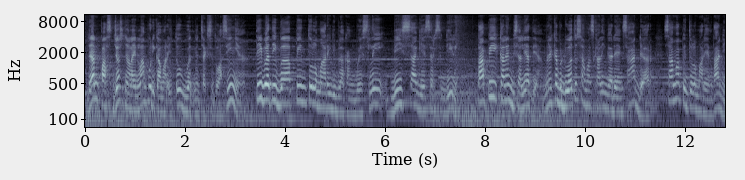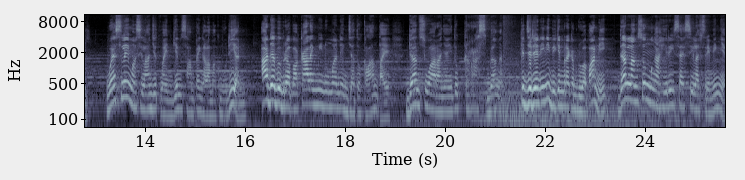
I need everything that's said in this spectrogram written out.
Dan pas Josh nyalain lampu di kamar itu buat ngecek situasinya, tiba-tiba pintu lemari di belakang Wesley bisa geser sendiri. Tapi kalian bisa lihat ya, mereka berdua tuh sama sekali nggak ada yang sadar sama pintu lemari yang tadi. Wesley masih lanjut main game sampai nggak lama kemudian, ada beberapa kaleng minuman yang jatuh ke lantai dan suaranya itu keras banget. Kejadian ini bikin mereka berdua panik dan langsung mengakhiri sesi live streamingnya.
